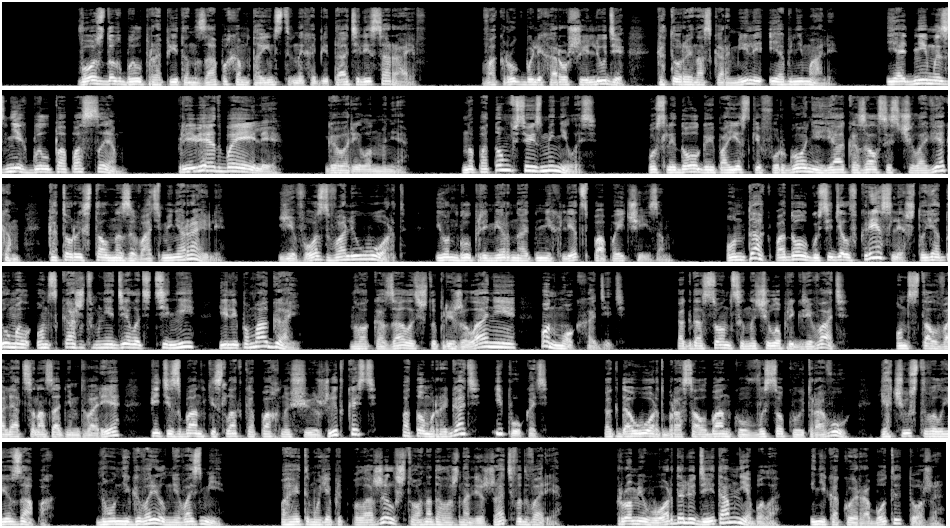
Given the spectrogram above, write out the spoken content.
Воздух был пропитан запахом таинственных обитателей сараев. Вокруг были хорошие люди, которые нас кормили и обнимали. И одним из них был папа Сэм. «Привет, Бейли!» — говорил он мне. Но потом все изменилось. После долгой поездки в фургоне я оказался с человеком, который стал называть меня Райли. Его звали Уорд, и он был примерно одних лет с папой Чейзом. Он так подолгу сидел в кресле, что я думал, он скажет мне делать тени или помогай, но оказалось, что при желании он мог ходить. Когда солнце начало пригревать, он стал валяться на заднем дворе, пить из банки сладко пахнущую жидкость, потом рыгать и пукать. Когда Уорд бросал банку в высокую траву, я чувствовал ее запах, но он не говорил мне «возьми», поэтому я предположил, что она должна лежать во дворе. Кроме Уорда людей там не было, и никакой работы тоже.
